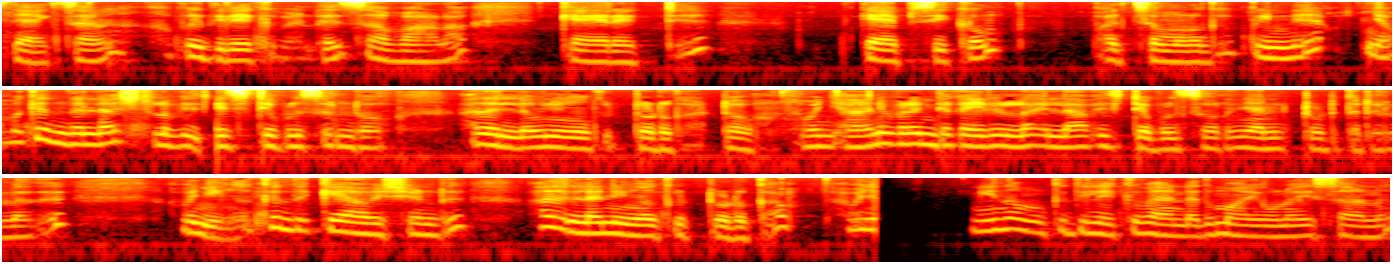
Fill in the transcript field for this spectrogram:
സ്നാക്സ് ആണ്. അപ്പോൾ ഇതിലേക്ക് വേണ്ടത് സവാള ക്യാരറ്റ് ക്യാപ്സിക്കം പച്ചമുളക്. പിന്നെ നമുക്ക് എന്തെല്ലാം ഇഷ്ടമുള്ള വെജിറ്റബിൾസ് ഉണ്ടോ അതെല്ലാം നിങ്ങൾക്ക് ഇട്ട് കൊടുക്കാം കേട്ടോ അപ്പോൾ ഞാനിവിടെ എന്റെ കയ്യിലുള്ള എല്ലാ വെജിറ്റബിൾസുമാണ് ഞാൻ ഇട്ട് കൊടുത്തിട്ടുള്ളത് അപ്പോൾ നിങ്ങൾക്ക് എന്തൊക്കെ ആവശ്യമുണ്ട് അതെല്ലാം നിങ്ങൾക്ക് ഇട്ട് കൊടുക്കാം അപ്പോൾ ഇനി നമുക്ക് ഇതിലേക്ക് വേണ്ടത് മയോണൈസാണ്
